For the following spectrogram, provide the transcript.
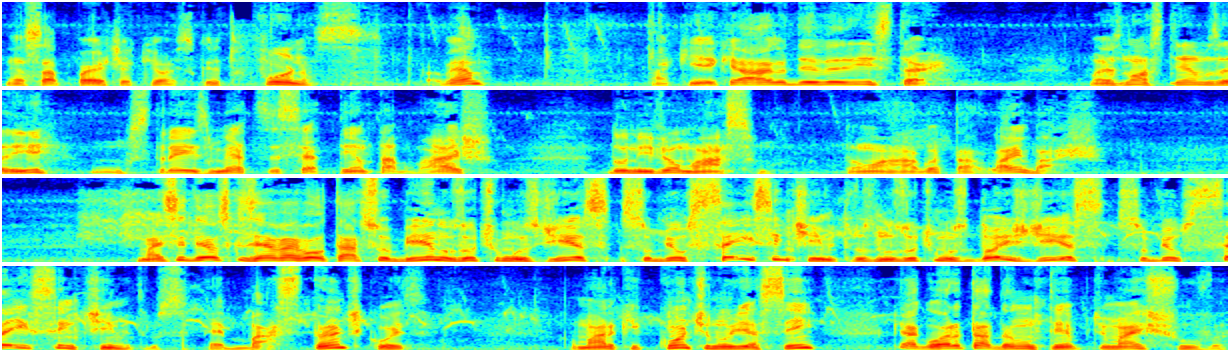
Nessa parte aqui, ó, escrito Furnas, tá vendo? Aqui é que a água deveria estar. Mas nós temos aí uns 3,70 metros abaixo do nível máximo. Então a água está lá embaixo. Mas se Deus quiser vai voltar a subir. Nos últimos dias subiu 6 centímetros. Nos últimos dois dias subiu 6 centímetros. É bastante coisa. Tomara que continue assim, que agora está dando um tempo de mais chuva.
